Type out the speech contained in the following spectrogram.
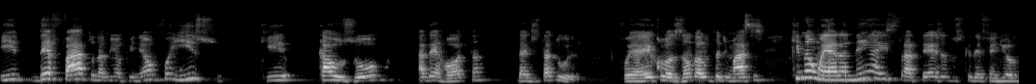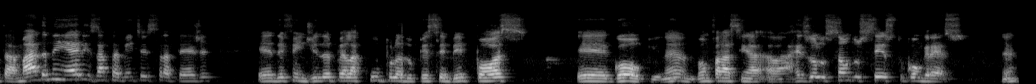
E, de fato, na minha opinião, foi isso que causou a derrota da ditadura. Foi a eclosão da luta de massas, que não era nem a estratégia dos que defendiam a luta armada, nem era exatamente a estratégia é, defendida pela cúpula do PCB pós-golpe. É, né? Vamos falar assim, a, a resolução do sexto Congresso. Né?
